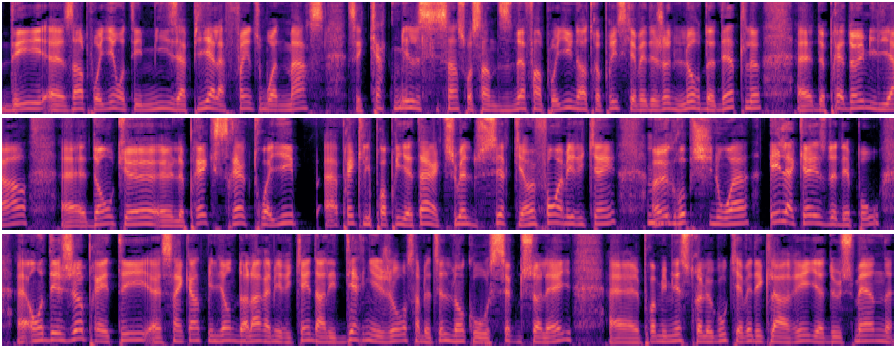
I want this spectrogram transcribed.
des euh, employés ont été mis à pied à la fin du mois de mars. C'est 4679 employés, une entreprise qui avait déjà une lourde dette là, euh, de près d'un milliard. donc, le prêt qui serait octroyé après que les propriétaires actuels du cirque, qui est un fonds américain, un mhm. groupe chinois et la caisse de dépôt, euh, ont déjà prêté 50 euh, millions de dollars américains dans les derniers jours, semble-t-il, donc au Cirque du Soleil. Euh, le premier ministre Legault qui avait déclaré il y a deux semaines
